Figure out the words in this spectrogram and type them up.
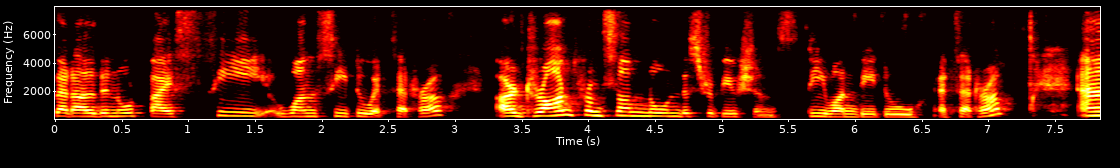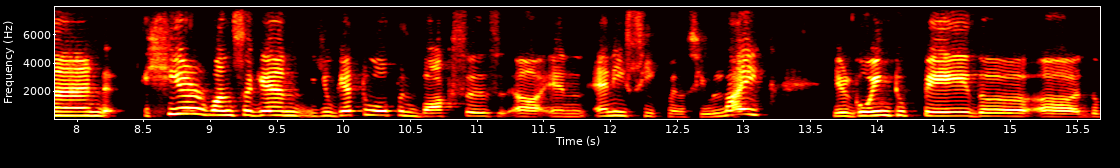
that I'll denote by C1, C2, et cetera, are drawn from some known distributions, D1, D2, etc. And here, once again, you get to open boxes uh, in any sequence you like. You're going to pay the, uh, the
